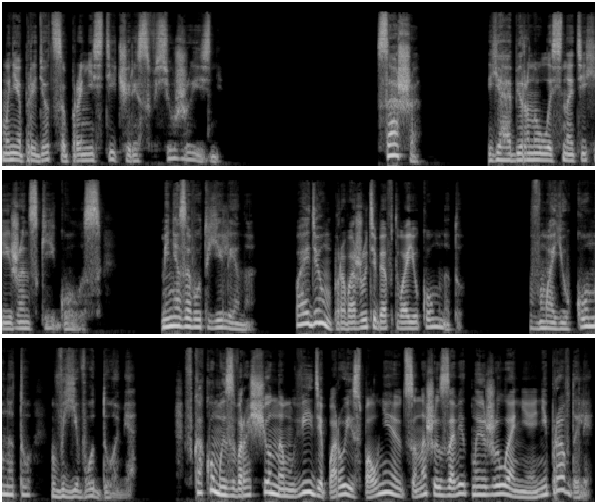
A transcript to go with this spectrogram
мне придется пронести через всю жизнь. «Саша!» Я обернулась на тихий женский голос. «Меня зовут Елена. Пойдем, провожу тебя в твою комнату. В мою комнату в его доме. В каком извращенном виде порой исполняются наши заветные желания, не правда ли?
